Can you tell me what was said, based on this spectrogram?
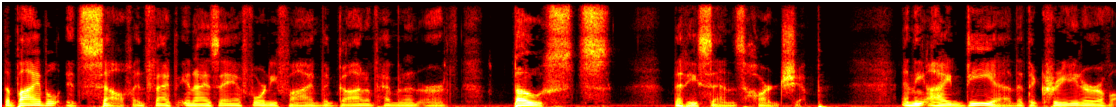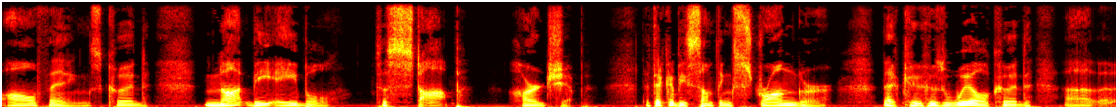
the Bible itself. In fact, in Isaiah 45, the God of heaven and earth boasts that he sends hardship. And the idea that the creator of all things could not be able to stop hardship, that there could be something stronger that whose will could uh,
